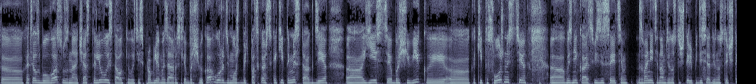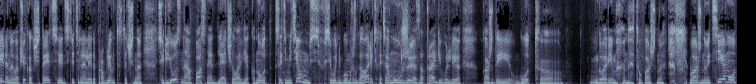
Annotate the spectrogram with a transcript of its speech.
Э, хотелось бы у вас узнать, часто ли вы сталкиваетесь с проблемой заросли борщевика в городе? Может быть, подскажете какие-то места, где э, есть борщевик и э, какие-то сложности возникают в связи с этим? Звоните нам 94 50 94. Ну и вообще, как считаете, действительно ли эта проблема достаточно серьезная, опасная для человека? Ну вот с этими темами сегодня будем разговаривать, хотя мы уже затрагивали каждый год говорим на эту важную, важную тему.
